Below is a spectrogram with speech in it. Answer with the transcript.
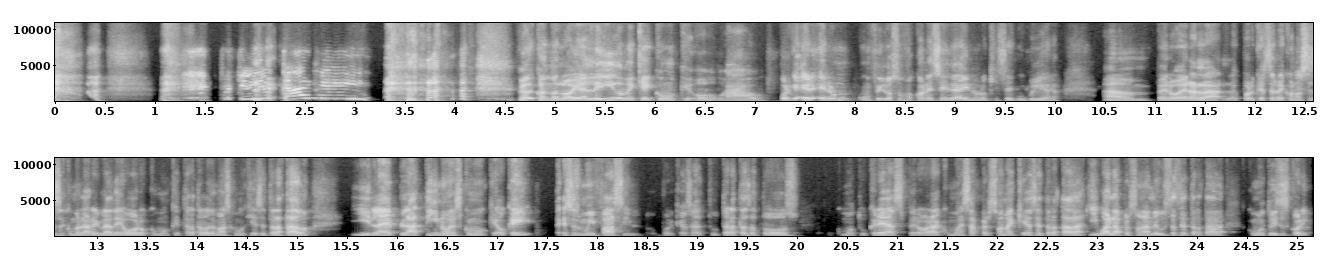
¿Por qué le Es dio que- carne? Cu- Cuando lo había leído me quedé como que, oh, wow. Porque era era un, un filósofo con esa idea y no lo quise googlear. Pero era la, la- porque se le conoce esa como la regla de oro, como que trata a los demás como quiere ser tratado. Y la de platino es como que, ok, eso es muy fácil, porque, o sea, tú tratas a todos como tú creas, pero ahora como esa persona quiere ser tratada, igual a la persona le gusta ser tratada, como tú dices, Cory,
